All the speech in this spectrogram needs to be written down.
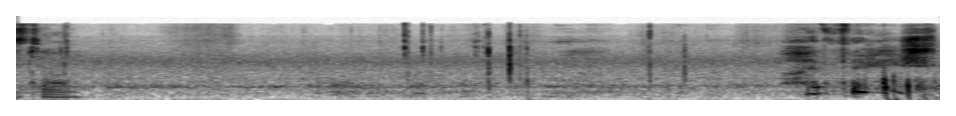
He's done. I finished.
